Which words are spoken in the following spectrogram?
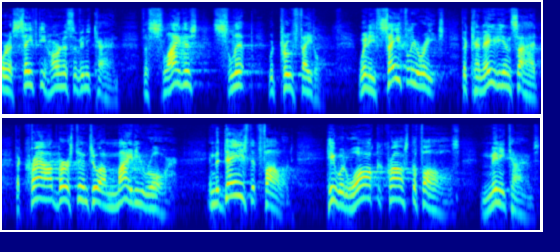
or a safety harness of any kind. The slightest slip would prove fatal. When he safely reached the Canadian side, the crowd burst into a mighty roar. In the days that followed, he would walk across the falls many times.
